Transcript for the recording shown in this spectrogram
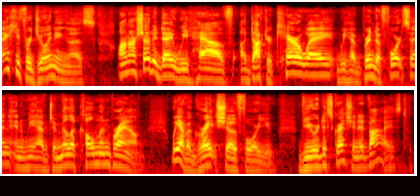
Thank you for joining us. On our show today, we have uh, Dr. Carraway, we have Brenda Fortson, and we have Jamila Coleman Brown. We have a great show for you. Viewer discretion advised.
